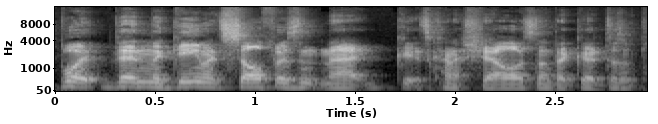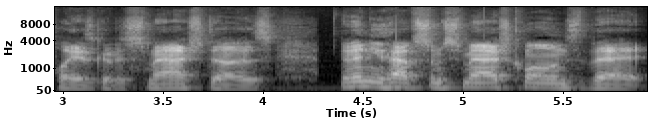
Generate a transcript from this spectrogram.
but then the game itself isn't that it's kind of shallow it's not that good it doesn't play as good as smash does and then you have some smash clones that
